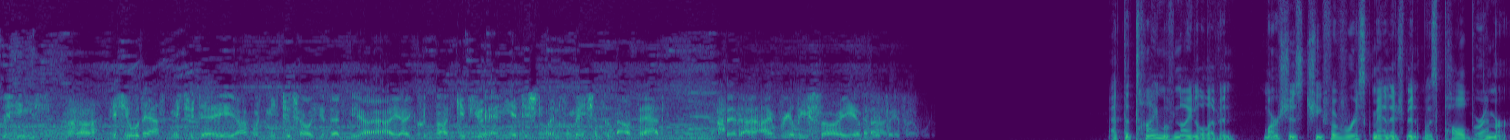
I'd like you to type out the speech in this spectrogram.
release. Uh-huh. If you would ask me today, I would need to tell you that we, I, I could not give you any additional information about that. But I, am really sorry. If, if, if At the time of 9 11, Marsh's chief of risk management was Paul Bremer,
